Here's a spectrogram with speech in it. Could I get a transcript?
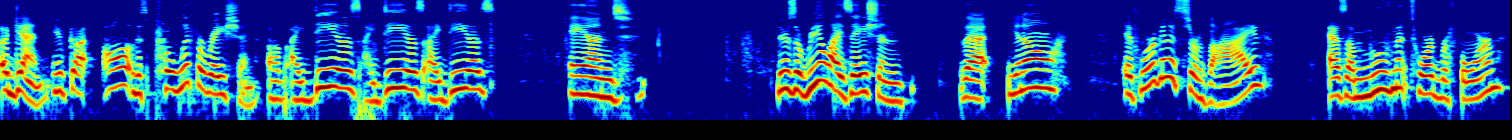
again, you've got all this proliferation of ideas, ideas, ideas, and there's a realization that, you know, if we're going to survive as a movement toward reform,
